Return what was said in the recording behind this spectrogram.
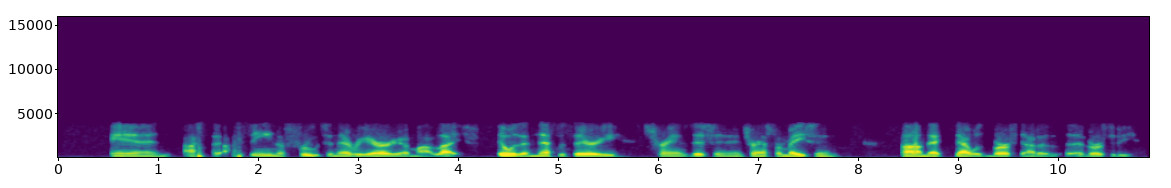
and I I seen the fruits in every area of my life. It was a necessary transition and transformation um, that that was birthed out of adversity.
